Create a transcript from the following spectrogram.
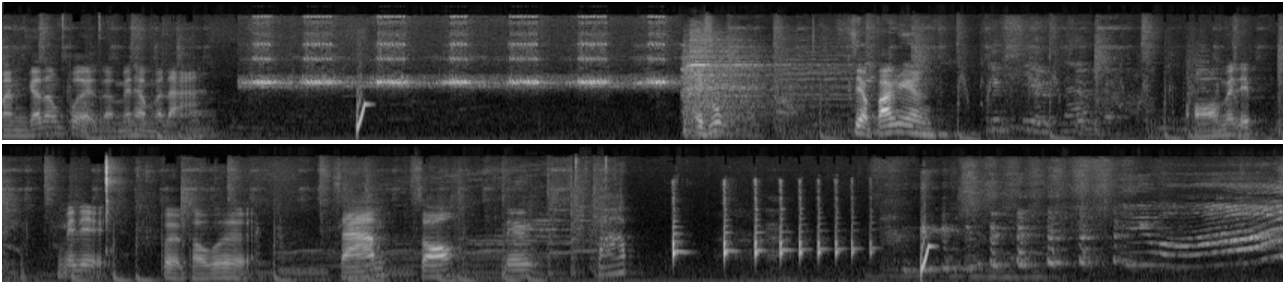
มันก็ต้องเปิดแบบไม่ธรรมดาไอ้พวกเสียบปลั๊กยังอ๋อไม่ได้ ไม่ได้เปิด power สามสองหนึ่งปั๊บพี่บอล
